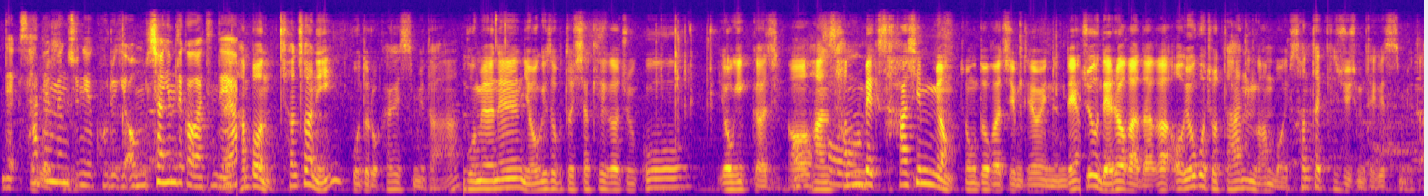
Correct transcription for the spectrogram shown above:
네, 400명 중에 고르기 엄청 힘들 것 네, 같은데요. 한번 천천히 보도록 하겠습니다. 보면은 여기서부터 시작해가지고 여기까지 어, 한 어허. 340명 정도가 지금 되어 있는데요. 쭉 내려가다가 어 요거 좋다 하는 거 한번 선택해 주시면 되겠습니다.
